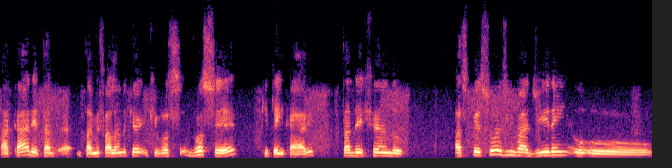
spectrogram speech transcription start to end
a Kari está tá me falando que, que você, você, que tem Kari, está deixando as pessoas invadirem o,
